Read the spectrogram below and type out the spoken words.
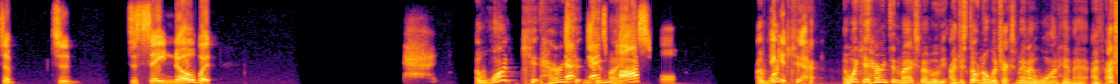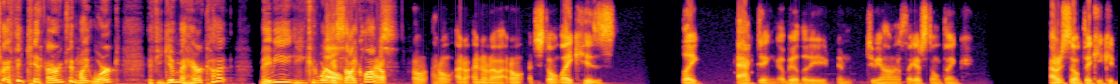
to to to say no, but I want Kit that, Harington that's in my. possible. I want could Kit. def- Ha- I want Kit Harington in my X Men movie. I just don't know which X Men I want him at. i actually, I think Kit Harington might work if you give him a haircut. Maybe he could work No, as Cyclops. I don't, I don't, I don't, I don't know. I don't, I just don't like his like acting ability. And to be honest, like I just don't think, I just don't think he could.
